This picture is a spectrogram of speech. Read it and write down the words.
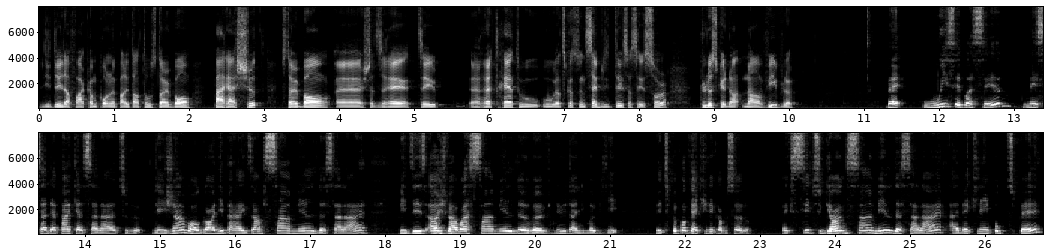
l'idée de faire comme on a parlé tantôt, c'est un bon parachute, c'est un bon, euh, je te dirais, tu sais, retraite ou, en tout cas, c'est une stabilité, ça c'est sûr, plus que d'en vivre. Là? Ben, oui, c'est possible, mais ça dépend quel salaire tu veux. Les gens vont gagner, par exemple, 100 000 de salaire, puis ils disent Ah, je vais avoir 100 000 de revenus dans l'immobilier. Mais tu ne peux pas calculer comme ça. Là. Fait que si tu gagnes 100 000 de salaire avec l'impôt que tu paies,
